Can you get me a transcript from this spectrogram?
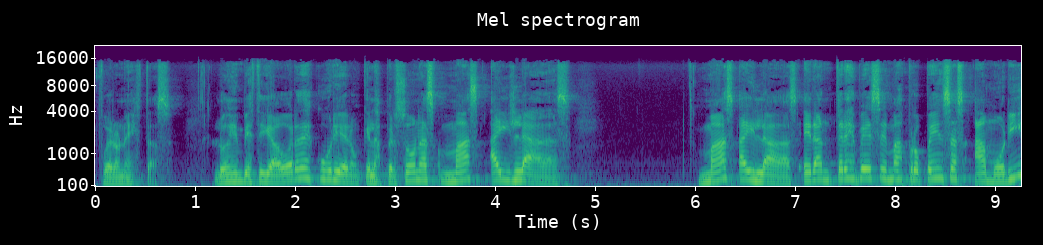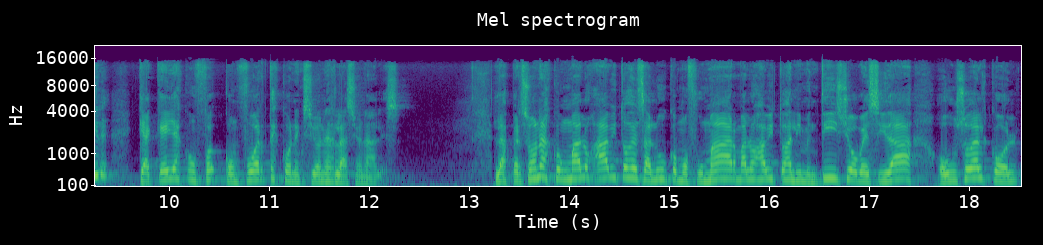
fueron estas. Los investigadores descubrieron que las personas más aisladas más aisladas eran tres veces más propensas a morir que aquellas con, fuertes conexiones relacionales. Las personas con malos hábitos de salud como fumar, malos hábitos alimenticios, obesidad o uso de alcohol,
